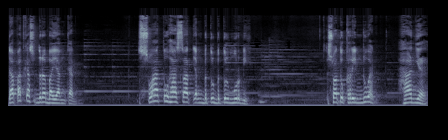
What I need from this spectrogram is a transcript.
Dapatkah saudara bayangkan suatu hasrat yang betul-betul murni suatu kerinduan hanya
